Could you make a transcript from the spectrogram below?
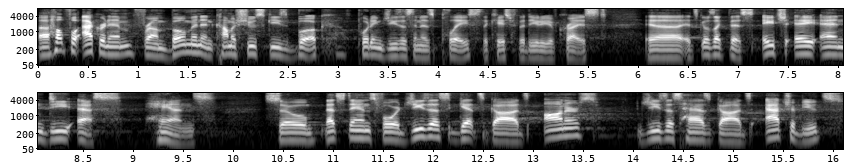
a helpful acronym from Bowman and Komoszewski's book, Putting Jesus in His Place The Case for the Deity of Christ. Uh, it goes like this H A N D S, hands. So that stands for Jesus gets God's honors, Jesus has God's attributes,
